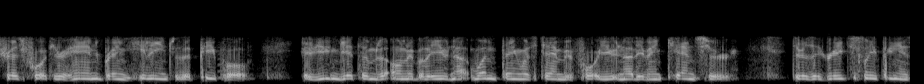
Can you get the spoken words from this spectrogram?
stretch forth your hand and bring healing to the people. If you can get them to only believe, not one thing will stand before you, not even cancer. There's a great sleeping and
